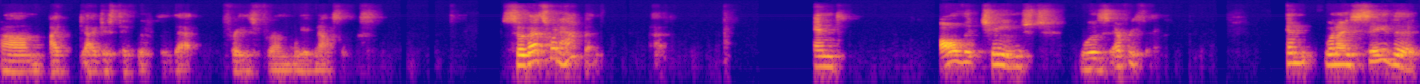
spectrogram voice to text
Um, I I just take that phrase from we agnostics. So that's what happened, and all that changed was everything. And when I say that,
